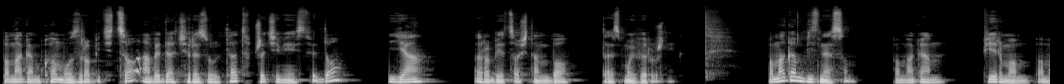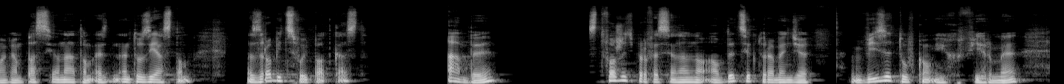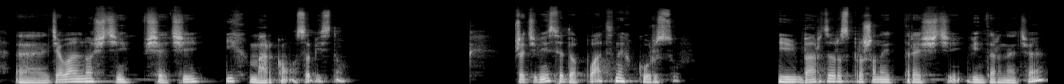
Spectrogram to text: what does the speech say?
Pomagam komu zrobić co, aby dać rezultat, w przeciwieństwie do ja robię coś tam, bo to jest mój wyróżnik. Pomagam biznesom, pomagam firmom, pomagam pasjonatom, entuzjastom zrobić swój podcast, aby stworzyć profesjonalną audycję, która będzie wizytówką ich firmy, e, działalności w sieci, ich marką osobistą. W przeciwieństwie do płatnych kursów i bardzo rozproszonej treści w internecie,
